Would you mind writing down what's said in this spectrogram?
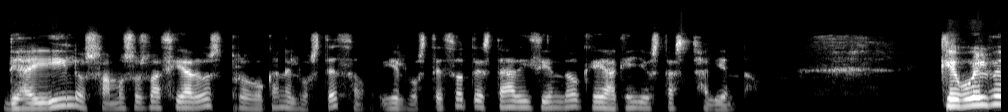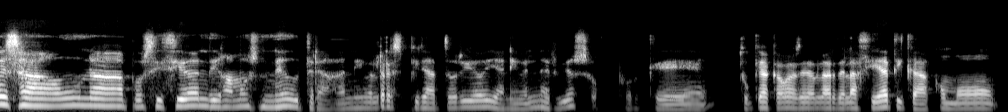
De ahí los famosos vaciados provocan el bostezo y el bostezo te está diciendo que aquello está saliendo. Que vuelves a una posición, digamos, neutra a nivel respiratorio y a nivel nervioso, porque tú que acabas de hablar de la ciática, cómo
